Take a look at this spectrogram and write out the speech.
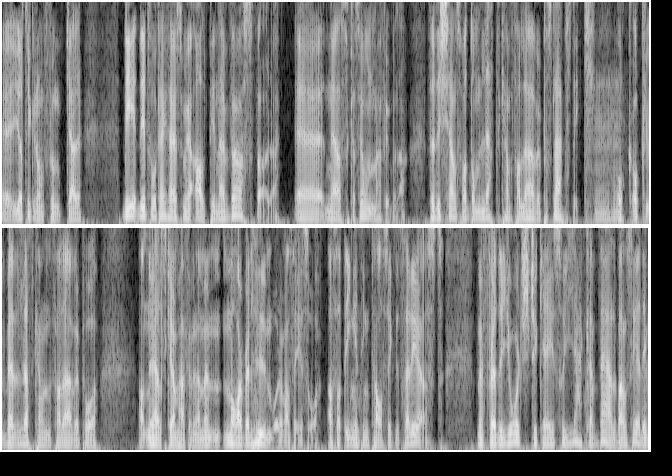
Eh, Jag tycker de funkar det, det är två karaktärer som jag alltid är nervös för eh, när jag ska se om de här filmerna. För det känns som att de lätt kan falla över på slapstick. Mhm. och, och väldigt lätt kan falla över på Ja nu älskar jag de här filmerna, men Marvel-humor om man säger så. Alltså att ingenting tas riktigt seriöst. Men Fred och George tycker jag är så jäkla välbalanserade i,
